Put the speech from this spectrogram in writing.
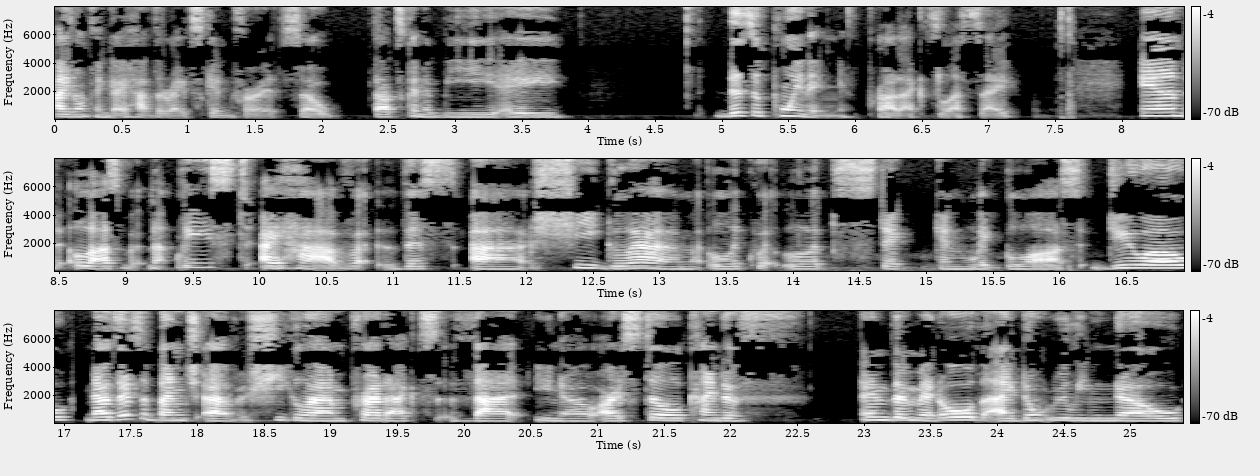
I don't think I have the right skin for it. So that's going to be a disappointing product, let's say. And last but not least, I have this uh, SheGlam liquid lipstick and lip gloss duo. Now there's a bunch of She Glam products that, you know, are still kind of in the middle that I don't really know.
